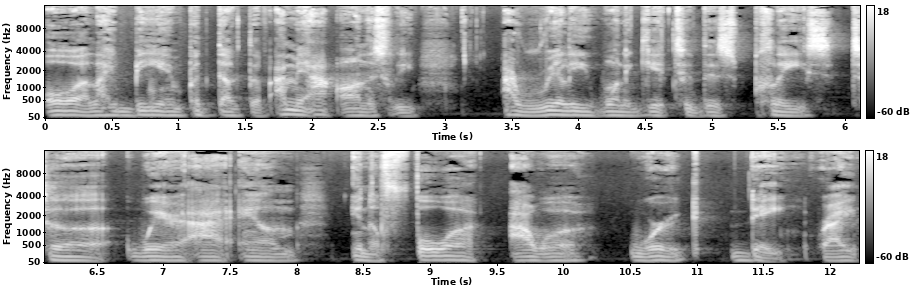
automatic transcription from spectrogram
or like being productive. I mean, I honestly, I really want to get to this place to where I am in a four hour work day, right?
